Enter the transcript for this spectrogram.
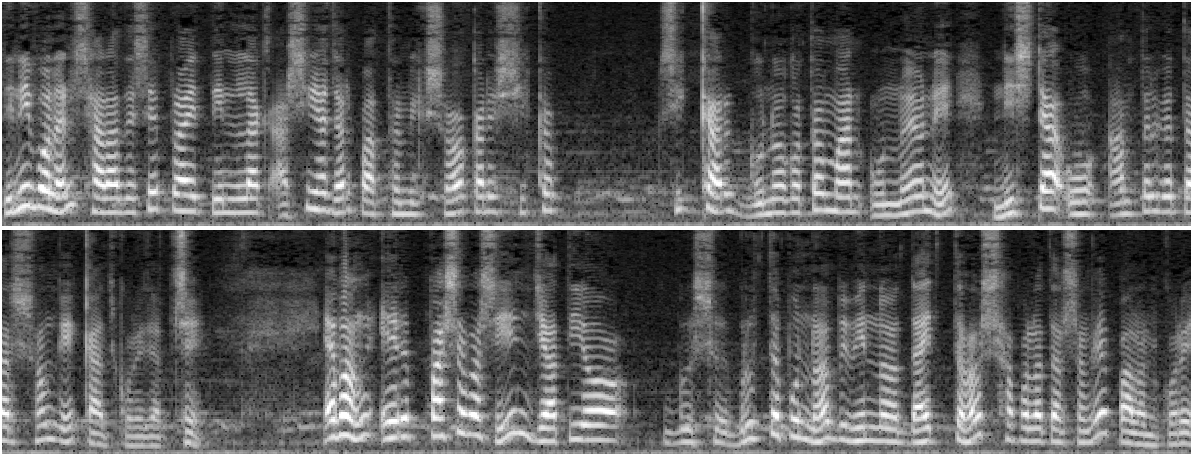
তিনি বলেন, সারা দেশে প্রায় তিন লাখ আশি হাজার প্রাথমিক সহকারী শিক্ষক শিক্ষার গুণগত মান উন্নয়নে নিষ্ঠা ও আন্তরিকতার সঙ্গে কাজ করে যাচ্ছে এবং এর পাশাপাশি জাতীয় গুরুত্বপূর্ণ বিভিন্ন দায়িত্ব সফলতার সঙ্গে পালন করে।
